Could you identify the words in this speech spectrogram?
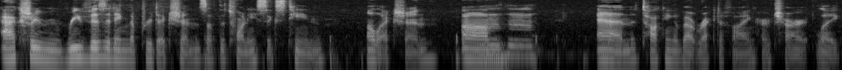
Actually revisiting the predictions of the 2016 election. Um mm-hmm and talking about rectifying her chart. Like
